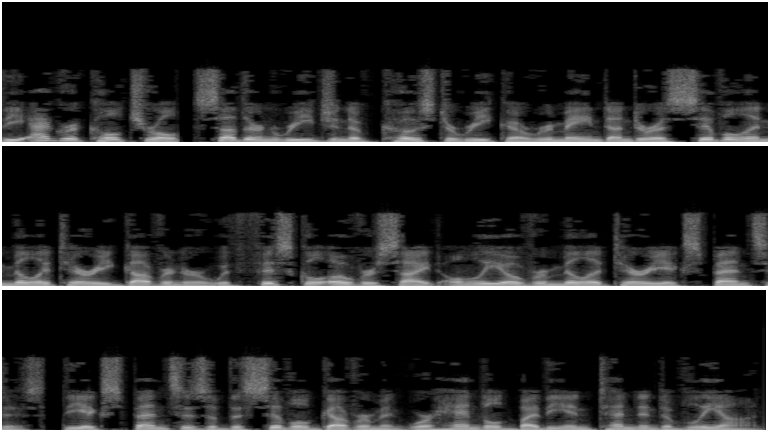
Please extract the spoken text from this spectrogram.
The agricultural, southern region of Costa Rica remained under a civil and military governor with fiscal oversight only over military expenses. The expenses of the civil government were handled by the Intendant of Leon.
